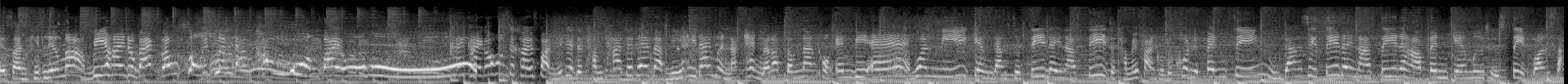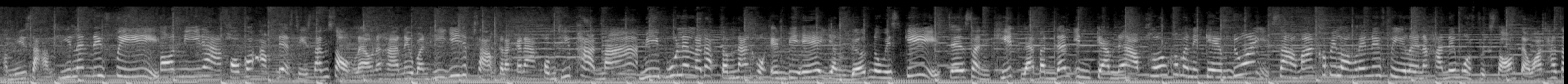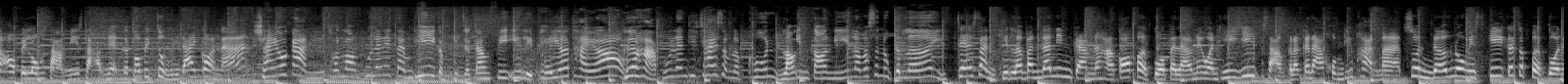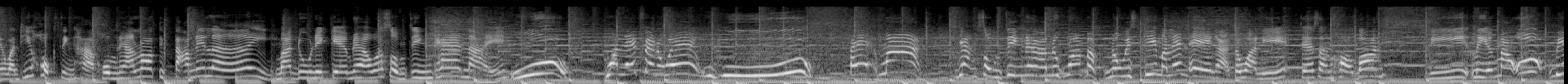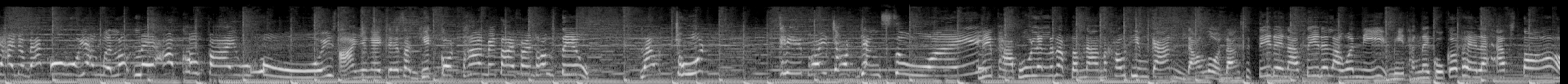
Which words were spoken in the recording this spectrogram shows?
เจสันคิดเลี้ยงมาบีให้เดอแบ็กแล้วส่งให้เพื่อนดังเข้าห่วงไปโอ้โห ใครๆก็คงจะเคยฝันว่าอยากจะทำท่าเท่ๆแบบนี้ให้ได้เหมือนนักแข่งระดับตำนานของ NBA วันนี้เกมดังซิตี้ไดนาสตี้จะทำให้ฝันของทุกคนเนี่ยเป็นจริง ดังซิตี้ไดนาสตี้นะคะ เป็นเกมมือถือสตรีทบอล 3v3 ที่เล่นได้ฟรี ตอนนี้นะคะเขาก็อัปเดตซีซั่น2 แล้วนะคะ ในวันที่ 23 กรกฎาคมที่ผ่านมา มีผู้เล่นระดับตำนานของ NBA อย่างเดิร์กโนวิสกี้ เจสันคิดและบันเดนอินแกมนะคะเพิ่มเข้ามาในเกมด้วย สามารถเข้าไปลองเล่น นะคะในโหมดฝึกซ้อม แต่ว่าถ้าจะเอาไปลง 3v3 เนี่ยก็ต้องไปจุ่มให้ได้ก่อนนะ ใช้โอกาสนี้ทดลองผู้เล่นให้เต็มที่กับกิจกรรมฟรี Elite Player Trial เพื่อหาผู้เล่นที่ใช่สำหรับคุณล็อกอินตอนนี้เรามาสนุกกันเลย เจสันคิดและบันดันอินแกรมนะคะ ก็เปิดตัวไปแล้วในวันที่ 23 กรกฎาคมที่ผ่านมา ส่วนเดิร์กโนวิสกี้ก็จะเปิดตัวในวันที่ 6 สิงหาคมนะคะรอติดตามได้เลย มาดูในเกมนะคะว่าสมจริงแค่ไหนอู้วันเล็กเฟนเวโอ้โหเป๊ะมาก อย่างสมจริงนะคะนึกว่าแบบโนวิสกี้มาเล่นเองอะ จังหวะนี้เจสันขอบอลนี่เลี้ยงมาโอ้ behind the back โอ้โหอย่างเหมือนเราเลอัพเข้าไป โอ้โหอะยังไงเจสันคิดกดท่านไม่ตายแฟนทอมสติลแล้วชุด ทีพอยช็อตอย่างสวย รีบพาผู้เล่นระดับตำนานมาเข้าทีมกัน ดาวน์โหลดดังซิตี้ไดนาตี้ได้แล้ววันนี้ มีทั้งใน Google Play และ App Store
